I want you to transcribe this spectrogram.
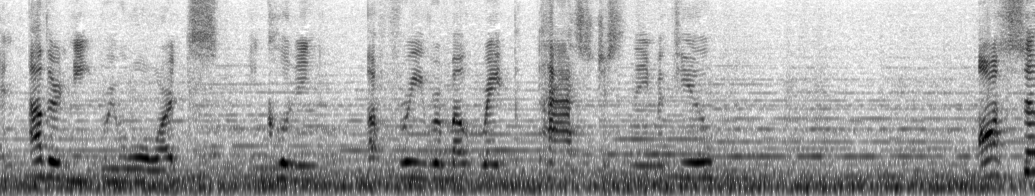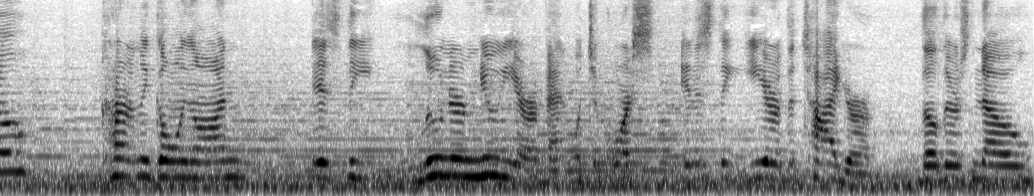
and other neat rewards, including a free remote raid pass, just to name a few. Also, currently going on is the Lunar New Year event, which of course it is the Year of the Tiger, though there's no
